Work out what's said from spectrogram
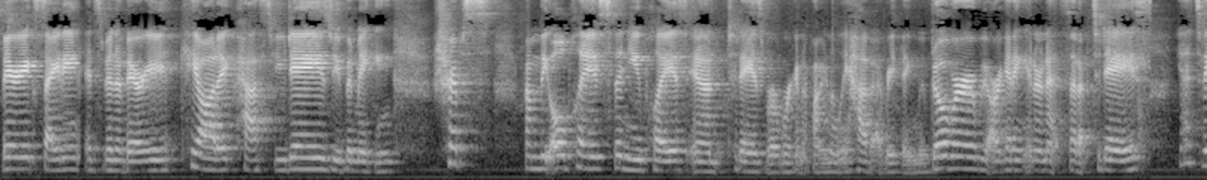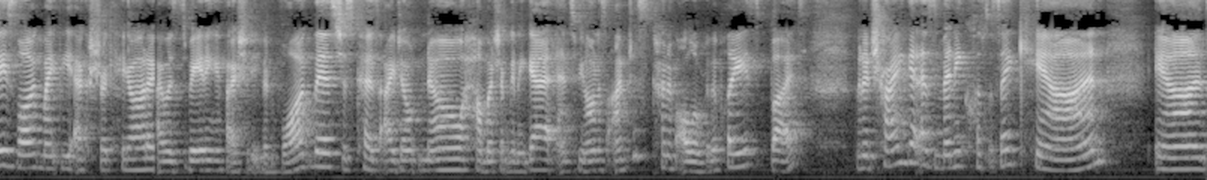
very exciting. It's been a very chaotic past few days. We've been making trips from the old place to the new place, and today is where we're gonna finally have everything moved over. We are getting internet set up today. Yeah, today's vlog might be extra chaotic. I was debating if I should even vlog this just because I don't know how much I'm gonna get, and to be honest, I'm just kind of all over the place, but I'm gonna try and get as many clips as I can and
